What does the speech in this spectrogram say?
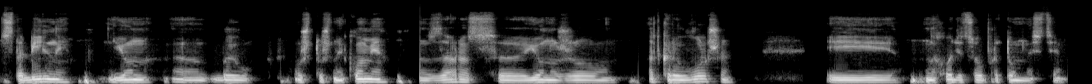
стабільны. Ён быў у штучнай коме. Зараз ён ужо адкрыў вочы і находится ў прытомнасці.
